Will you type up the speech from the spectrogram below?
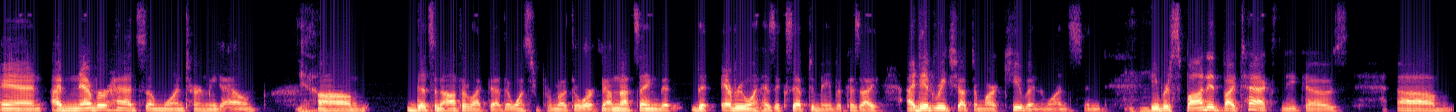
and I've never had someone turn me down. Yeah. Um, that's an author like that that wants to promote their work. Now, I'm not saying that that everyone has accepted me because I I did reach out to Mark Cuban once, and mm-hmm. he responded by text, and he goes, um,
